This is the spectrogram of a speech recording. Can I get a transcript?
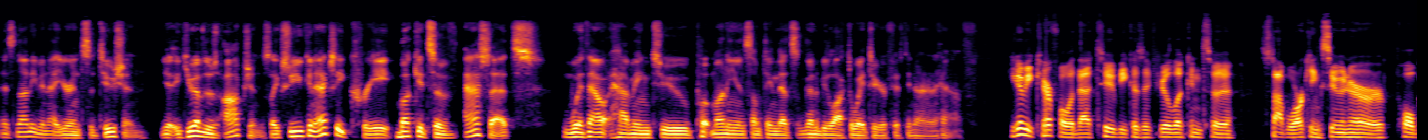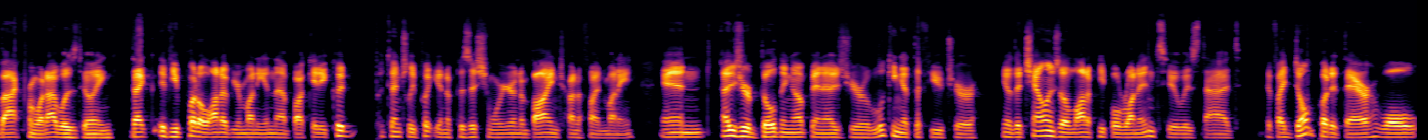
that's not even at your institution. You have those options like so you can actually create buckets of assets without having to put money in something that's going to be locked away to your 59 and a half. You got to be careful with that too because if you're looking to stop working sooner or pull back from what I was doing. That if you put a lot of your money in that bucket, it could potentially put you in a position where you're in a bind trying to find money. And as you're building up and as you're looking at the future, you know, the challenge that a lot of people run into is that If I don't put it there, well,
